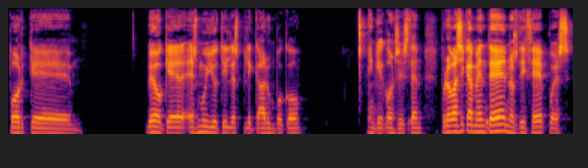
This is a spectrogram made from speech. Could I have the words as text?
porque veo que es muy útil explicar un poco en qué consisten. Pero básicamente nos dice, pues,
